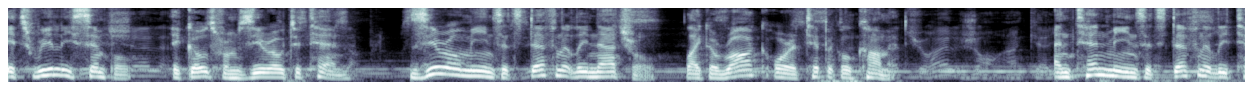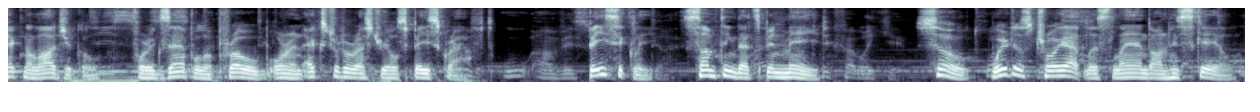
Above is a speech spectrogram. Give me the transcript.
It's really simple. It goes from 0 to 10. 0 means it's definitely natural, like a rock or a typical comet. And 10 means it's definitely technological, for example a probe or an extraterrestrial spacecraft. Basically, something that's been made. So, where does 3i Atlas land on his scale?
